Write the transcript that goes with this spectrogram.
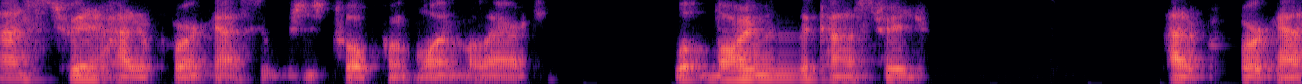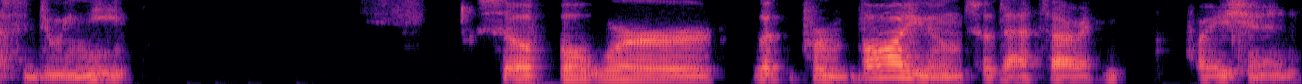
concentrated hydrochloric acid, which is 12.1 molarity, what volume of the concentrated hydrochloric acid do we need? So we're looking for volume, so that's our equation.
